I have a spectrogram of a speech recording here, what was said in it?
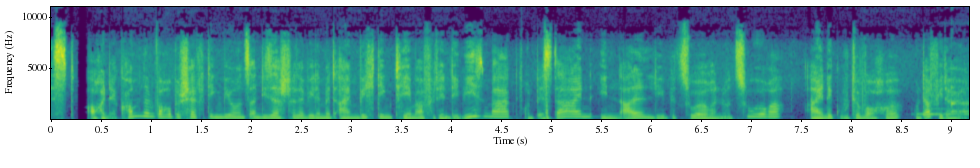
ist. Auch in der kommenden Woche beschäftigen wir uns an dieser Stelle wieder mit einem wichtigen Thema für den Devisenmarkt und bis dahin Ihnen allen, liebe Zuhörerinnen und Zuhörer, eine gute Woche und auf Wiederhören.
